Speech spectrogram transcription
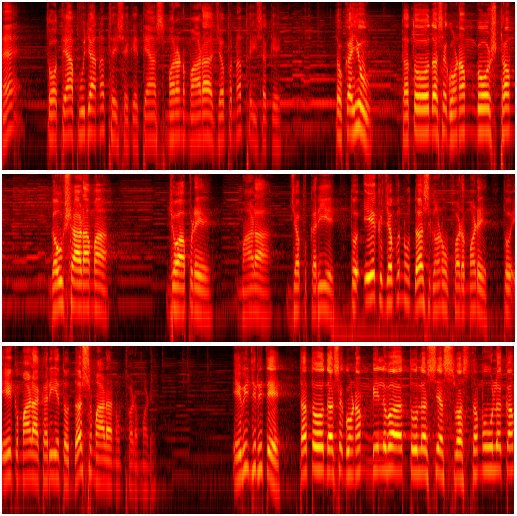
હે, તો ત્યાં પૂજા ન થઈ શકે, ત્યાં સ્મરણ માળા જપ ન થઈ શકે. તો કહ્યું, તતો દશ ગુણમ ગોષ્ઠમ ગૌશાળામાં જો આપણે માળા જપ કરીએ, તો એક જપનું દસ ગણું ફળ મળે. તો એક માળા કરીએ તો દસ માળાનું ફળ મળે. એવી જ રીતે તતો દસ ગુણમ બિલ્વ તુલસ્ય સ્વસ્થ મૂલકમ.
